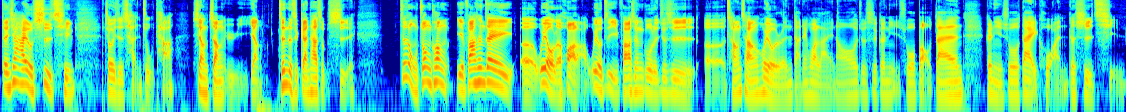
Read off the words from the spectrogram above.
等一下还有事情，就一直缠住他，像章鱼一样，真的是干他什么事诶。这种状况也发生在呃，Will 的话啦，Will 自己发生过的就是呃，常常会有人打电话来，然后就是跟你说保单、跟你说贷款的事情。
